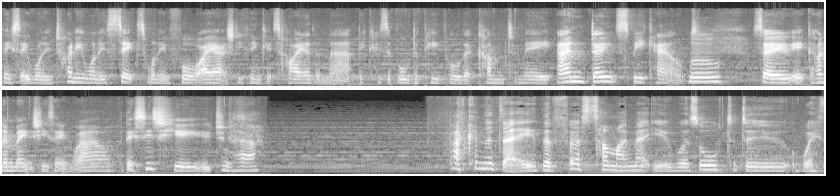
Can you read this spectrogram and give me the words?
they say one in 20, one in six, one in four. I actually think it's higher than that because of all the people that come to me and don't speak out. Mm. So it kind of makes you think, wow, this is huge. Yeah. Back in the day, the first time I met you was all to do with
